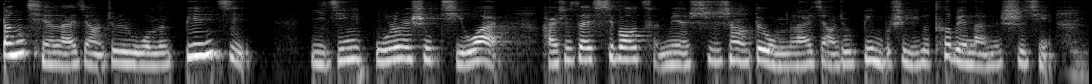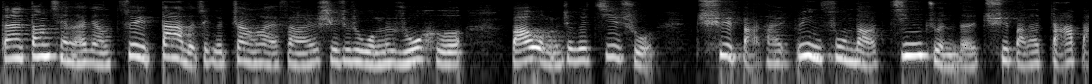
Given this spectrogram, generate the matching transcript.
当前来讲，就是我们编辑已经无论是体外还是在细胞层面，事实上对我们来讲就并不是一个特别难的事情。但是当前来讲，最大的这个障碍反而是就是我们如何把我们这个技术。去把它运送到精准的去把它打靶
